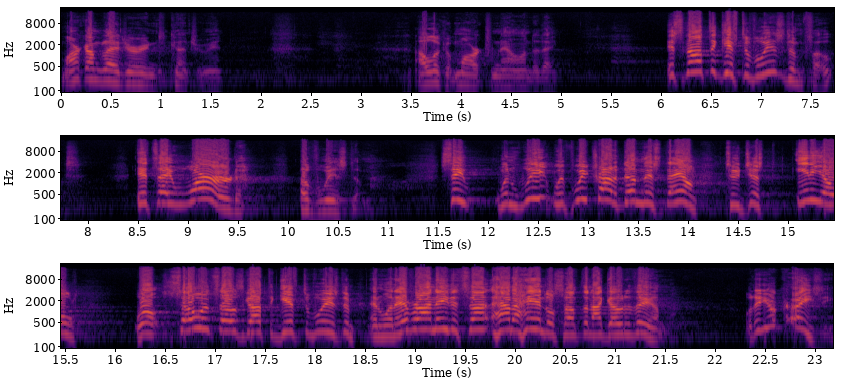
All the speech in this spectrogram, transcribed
Mark, I'm glad you're in the country, man. I'll look at Mark from now on today. It's not the gift of wisdom, folks. It's a word of wisdom. See, when we if we try to dumb this down to just any old, well, so and so's got the gift of wisdom, and whenever I need how to handle something, I go to them. Well, then you're crazy.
